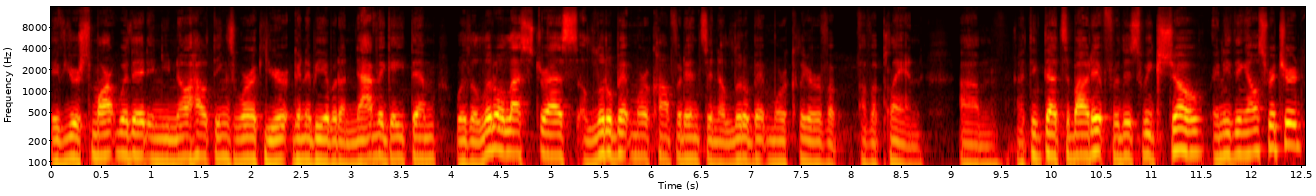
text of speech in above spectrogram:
If you're smart with it and you know how things work you're going to be able to navigate them with a little less stress a little bit more confidence and a little bit more clear of a, of a plan. Um, i think that's about it for this week's show. Anything else richard?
